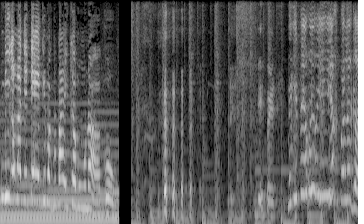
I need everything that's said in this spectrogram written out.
Hindi ka matitegi. Magbabayad ka muna. Go. Fair. Nakita ko yung iiyak talaga.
